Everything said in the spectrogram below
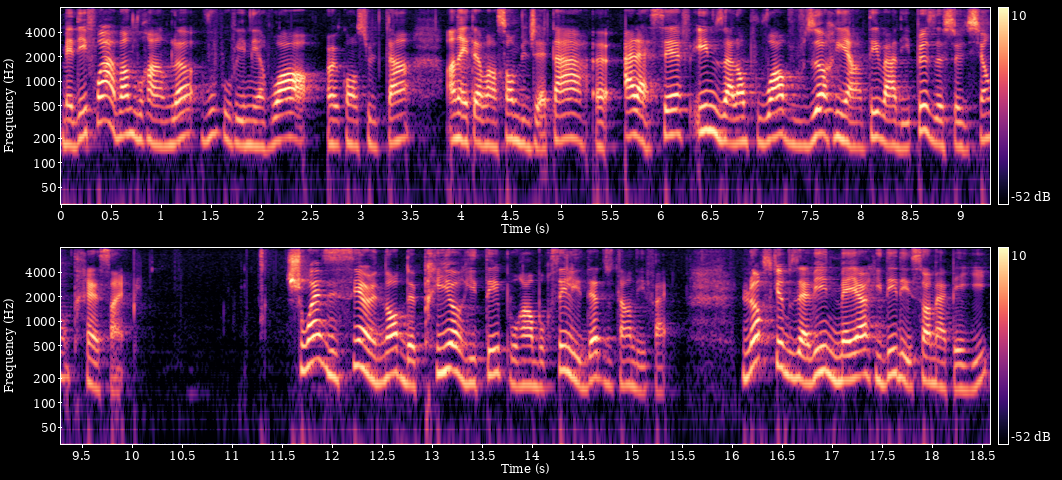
Mais des fois, avant de vous rendre là, vous pouvez venir voir un consultant en intervention budgétaire euh, à la CEF et nous allons pouvoir vous orienter vers des pistes de solutions très simples. Choisissez un ordre de priorité pour rembourser les dettes du temps des fêtes. Lorsque vous avez une meilleure idée des sommes à payer,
